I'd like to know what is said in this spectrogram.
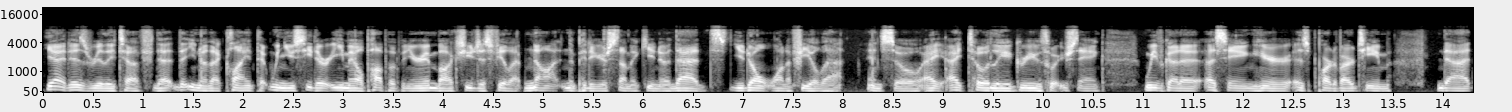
Yeah, it is really tough. That, that, you know that client that when you see their email pop up in your inbox, you just feel that knot in the pit of your stomach. You know that you don't want to feel that. And so I, I totally agree with what you're saying. We've got a, a saying here as part of our team that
